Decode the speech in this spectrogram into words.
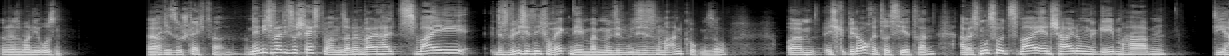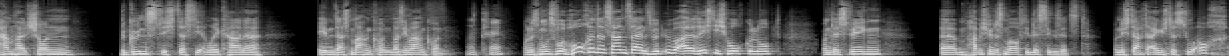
sondern das waren die Russen. Ja. Weil die so schlecht waren. Nee, nicht weil die so schlecht waren, sondern weil halt zwei, das will ich jetzt nicht vorwegnehmen, weil man will sich das nochmal angucken, so. Ähm, ich bin auch interessiert dran. Aber es muss wohl zwei Entscheidungen gegeben haben, die haben halt schon begünstigt, dass die Amerikaner eben das machen konnten, was sie machen konnten. Okay. Und es muss wohl hochinteressant sein, es wird überall richtig hochgelobt. Und deswegen ähm, habe ich mir das mal auf die Liste gesetzt. Und ich dachte eigentlich, dass du auch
